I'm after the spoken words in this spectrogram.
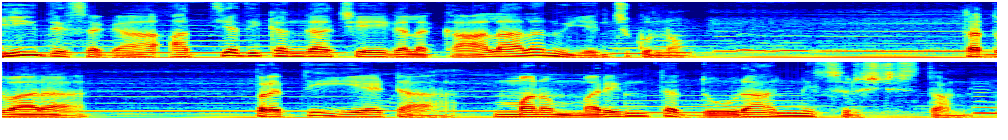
ఈ దిశగా అత్యధికంగా చేయగల కాలాలను ఎంచుకున్నాం. తద్వారా ప్రతి ఏటా మనం మరింత దూరాన్ని సృష్టిస్తాం.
